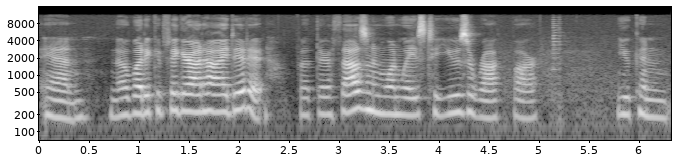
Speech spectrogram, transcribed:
And nobody could figure out how I did it. But there are a thousand and one ways to use a rock bar. You can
